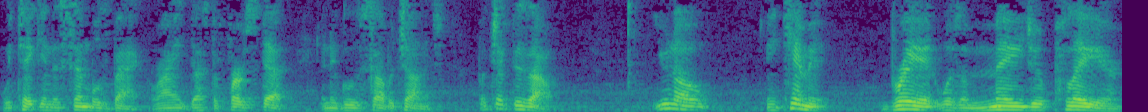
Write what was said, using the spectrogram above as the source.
we taking the symbols back, right? That's the first step in the Nguzo Saba challenge. But check this out. You know, in Kemet, bread was a major player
